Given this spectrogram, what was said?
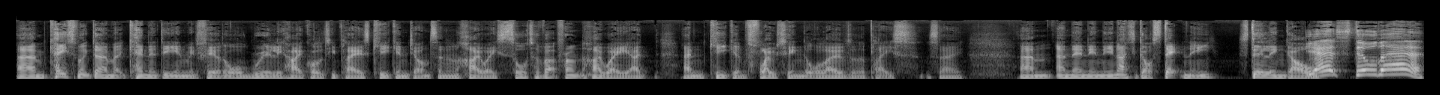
Um, Case McDermott, Kennedy in midfield, all really high quality players. Keegan Johnson and Heighway sort of up front. Heighway and Keegan floating all over the place. So, um, and then in the United goal, Stepney still in goal. Yeah, still there.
